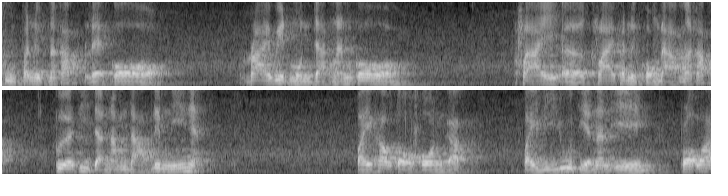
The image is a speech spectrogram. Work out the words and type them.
สูตรผนึกนะครับ และก็ร่ายเวทมนต์จากนั้นก็คลายเอ่อคลายผนึกของดาบนะครับ เพื่อที่จะนำดาบเล่มนี้เนี่ยไปเข้าต่อกรกับไปหลียู่เจียนนั่นเอง เพราะว่า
